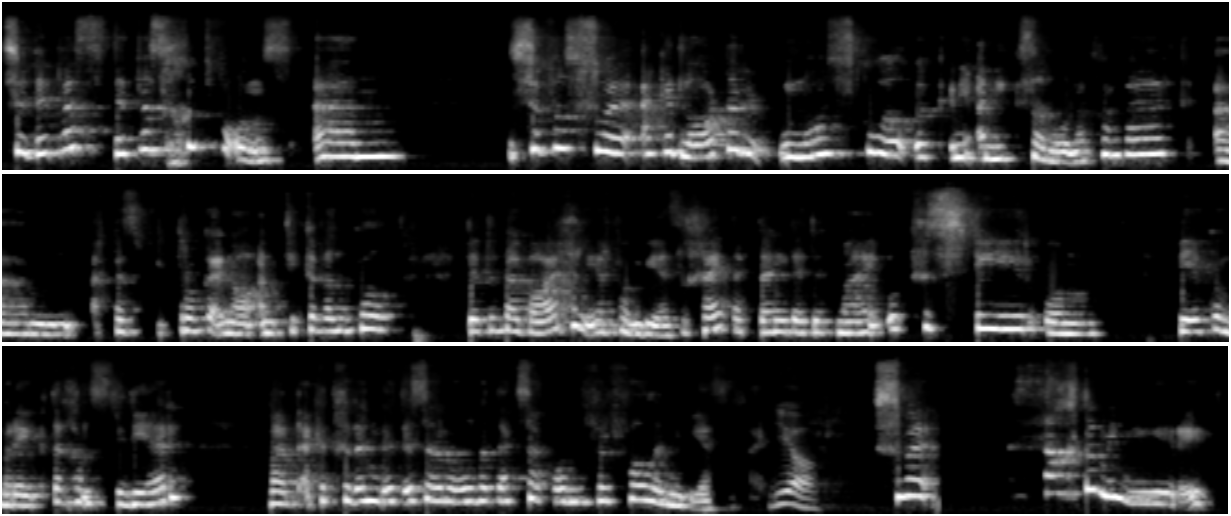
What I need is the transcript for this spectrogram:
So dit was dit was goed vir ons. Um soveel so ek het later na skool ook in die Aniek salonne gaan werk. Um, ek was betrokke in 'n antieke winkel. Dit het my baie geleer van besigheid. Ek dink dit het my ook gestuur om bekom reg te gaan studeer want ek het gedink dit is 'n rol wat ek sou kon vervul in die besigheid. Ja. So sagte manier het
